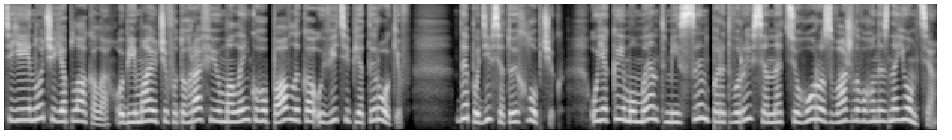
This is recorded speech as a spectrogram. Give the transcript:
Тієї ночі я плакала, обіймаючи фотографію маленького Павлика у віці п'яти років. Де подівся той хлопчик? У який момент мій син перетворився на цього розважливого незнайомця?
